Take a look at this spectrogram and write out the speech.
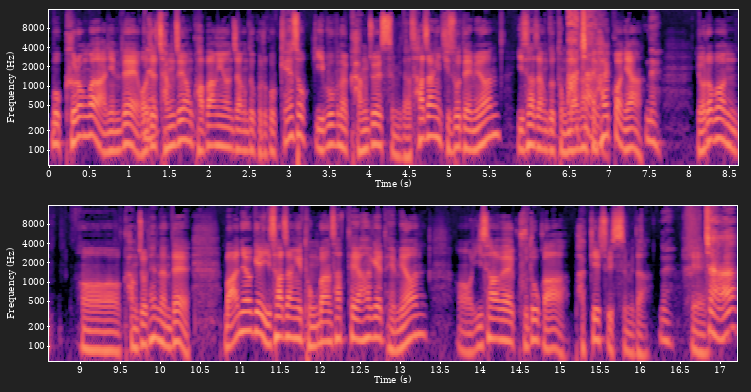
뭐 그런 건 아닌데 어제 네. 장재영 과방위원장도 그렇고 계속 이 부분을 강조했습니다. 사장이 기소되면 이사장도 동반 사퇴 맞아요. 할 거냐 네. 여러 번 어, 강조를 했는데 만약에 이사장이 동반 사퇴하게 되면 어, 이사회 구도가 바뀔 수 있습니다. 네. 예. 자,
